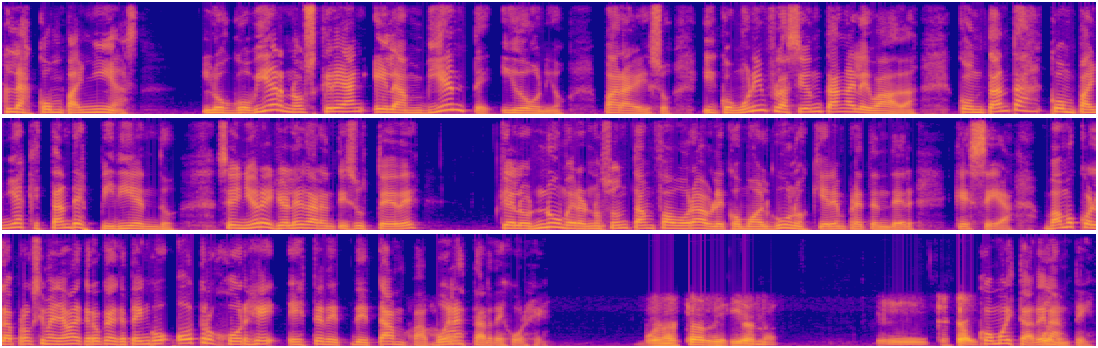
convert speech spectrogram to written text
las compañías, los gobiernos crean el ambiente idóneo para eso. Y con una inflación tan elevada, con tantas compañías que están despidiendo, señores, yo les garantizo a ustedes que los números no son tan favorables como algunos quieren pretender que sea. Vamos con la próxima llamada. Creo que tengo otro Jorge, este de, Tampa. Buenas tardes, Jorge. Buenas tardes, Diana. Eh, ¿Qué tal? ¿Cómo está? Adelante.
